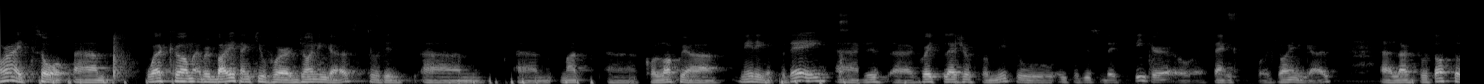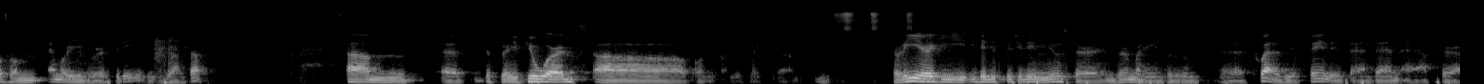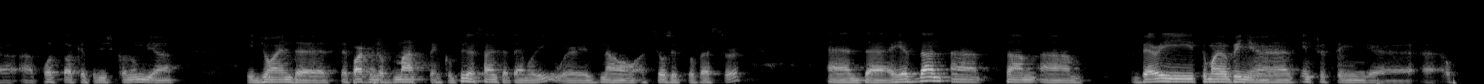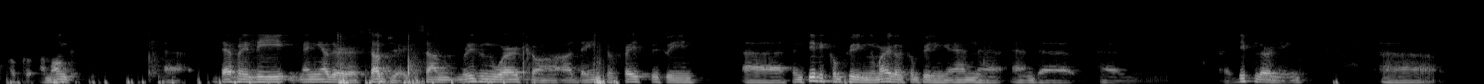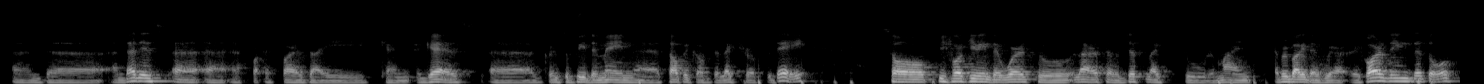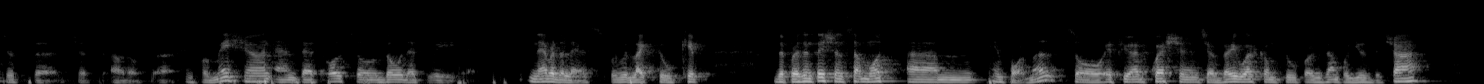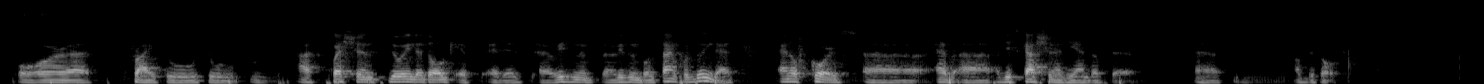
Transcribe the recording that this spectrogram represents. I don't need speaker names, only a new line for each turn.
All right, so um, welcome everybody. Thank you for joining us to this um, um, uh, colloquia meeting of today. Uh, it is a great pleasure for me to introduce today's speaker. Oh, I thank for joining us, uh, Lars Ruthotto from Emory University in Atlanta. Um, uh, just very few words uh, on, like um, career. He, he, did his PhD in Münster in Germany in 2012. He obtained it, and then after a, a postdoc at British Columbia, he joined the Department of Math and Computer Science at Emory, where he's now associate professor. And uh, he has done uh, some um, very, to my opinion, interesting uh, uh among uh, definitely many other subjects, some recent work on the interface between uh, scientific computing, numerical computing, and, and deep learning and uh, and that is uh, uh, as far as I can guess going to be the main topic of the lecture of today. So before giving the word to Lars, I would just like to remind everybody that we are recording the talk just just out of information, and that also though that we nevertheless we would like to keep the presentation somewhat um, informal. So if you have questions, you're very welcome to, for example, use the chat or uh, try to, to mm, ask questions during the talk if it is a reasonable, a reasonable time for doing that. And of course, uh, have a, discussion at the end of the, uh, of the talk.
